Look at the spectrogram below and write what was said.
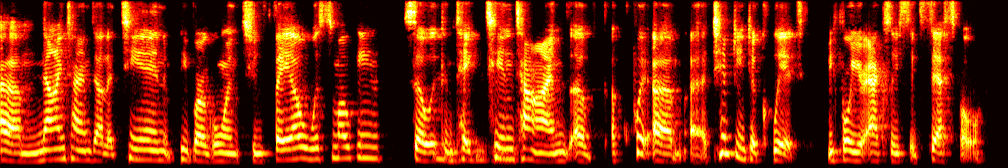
um, nine times out of 10, people are going to fail with smoking. So it can take mm-hmm. 10 times of quit, um, attempting to quit before you're actually successful.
